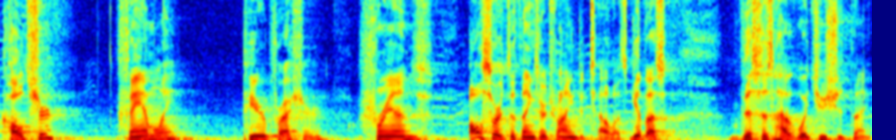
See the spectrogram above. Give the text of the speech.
Culture, family, peer pressure, friends, all sorts of things are trying to tell us. Give us this is how what you should think.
